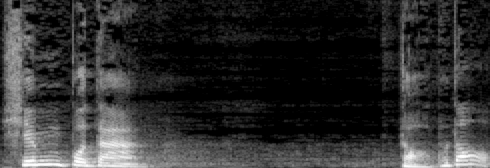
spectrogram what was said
心不但找不到，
